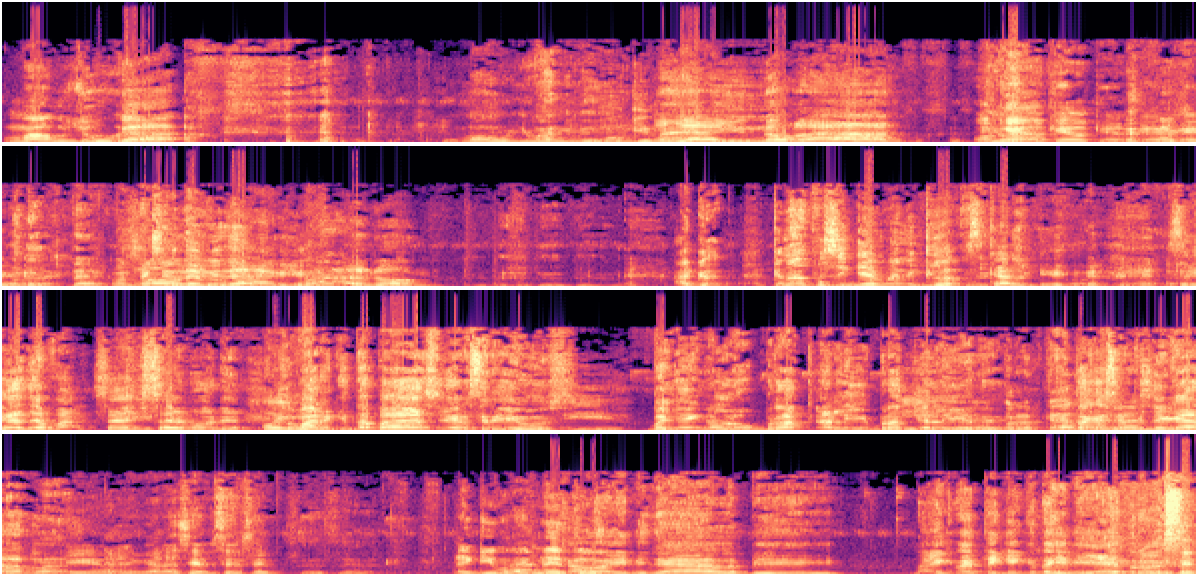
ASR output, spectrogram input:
mau juga mau gimana nih Mau gimana iya nih? you know lah Oke oke oke oke oke. oke. Konteksnya udah beda. gimana dong Agak kenapa sih game ini gelap sekali? sengaja pak saya saya mau deh Oh, iya. kemarin kita bahas yang serius Iya. banyak yang ngeluh berat kali berat kali Iya, gitu berat kita kali kasih penyegaran lah Iya penyegaran siap siap siap. nah gimana itu kalau ininya lebih naik ratingnya kita ini ya terus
